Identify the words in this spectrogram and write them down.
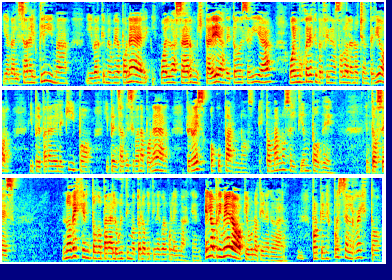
y analizar el clima y ver qué me voy a poner y cuál va a ser mis tareas de todo ese día, o hay mujeres que prefieren hacerlo la noche anterior y preparar el equipo y pensar qué se van a poner, pero es ocuparnos, es tomarnos el tiempo de. Entonces, no dejen todo para lo último, todo lo que tiene que ver con la imagen. Es lo primero que uno tiene que ver, porque después el resto,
